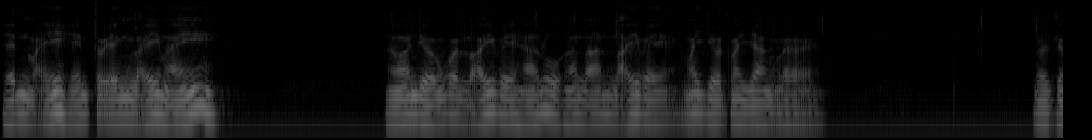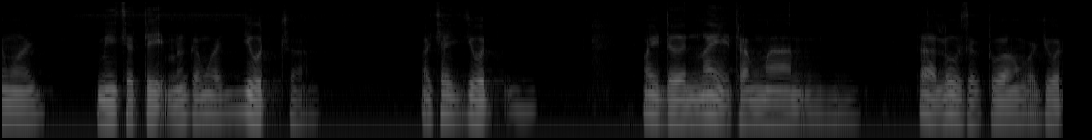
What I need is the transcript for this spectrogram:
เห็นไหม เห็นตัวเองไหลไหมนอนอยู่มันก็ไหลไปหาลูกหาหลานไหลไป ไม่หยุดไม่ยั้งเลย เราจะมามีสติมันก็ว่าหยุดไม่ใช่หยุด ไม่เดินไม่ทำงาน ถ้ารู้สึกตัวมันหยุด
